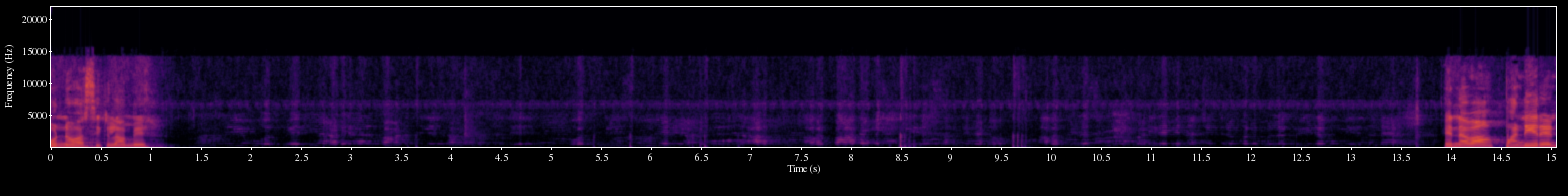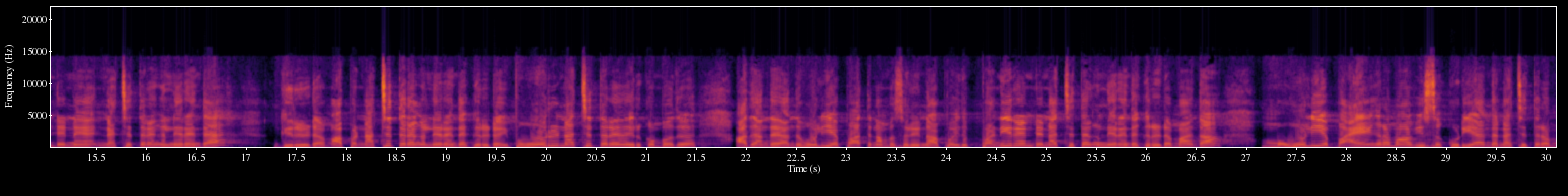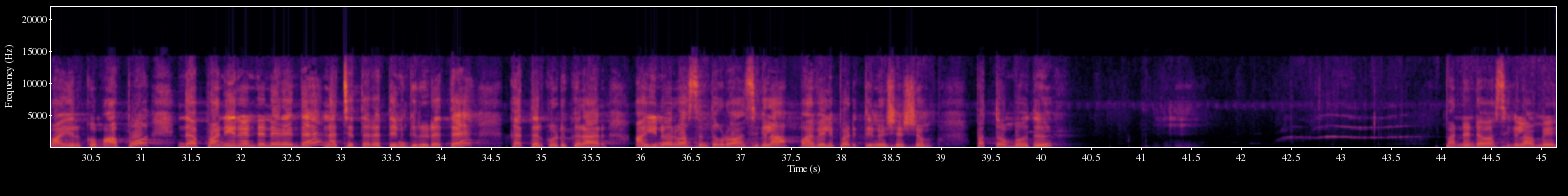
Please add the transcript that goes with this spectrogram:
ஒன்று வாசிக்கலாமே. என்னவா? பன்னிரெண்டு நட்சத்திரங்கள் நிறைந்த கிரீடம். அப்போ நட்சத்திரங்கள் நிறைந்த கிரீடம். இப்போ ஒரு நட்சத்திரம் இருக்கும்போது அது அந்த அந்த ஒளியை பார்த்து நம்ம சொல்லிடணும். அப்போ இது பன்னிரெண்டு நட்சத்திரங்கள் நிறைந்த கிரீடமாக தான் ஒளியை பயங்கரமாக வீசக்கூடிய அந்த நட்சத்திரமாக இருக்கும். அப்போது இந்த பனிரெண்டு நிறைந்த நட்சத்திரத்தின் கிரீடத்தை கத்தர் கொடுக்கிறார். இன்னொரு வாசனத்தை கூட வாசிக்கலாம். வெளிப்படுத்தின விசேஷம் பத்தொம்போது பன்னெண்டு வாசிக்கலாமே.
